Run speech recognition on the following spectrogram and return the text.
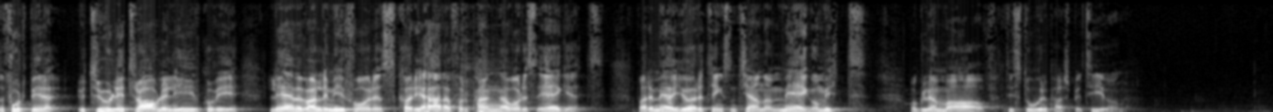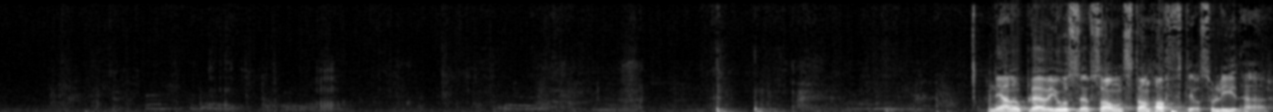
Det fort blir et utrolig travle liv hvor vi lever veldig mye for vår karriere, for penger, vårt eget. Være med og gjøre ting som tjener meg og mitt og glemme av de store perspektivene. Men igjen opplever Josef som standhaftig og solid her.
